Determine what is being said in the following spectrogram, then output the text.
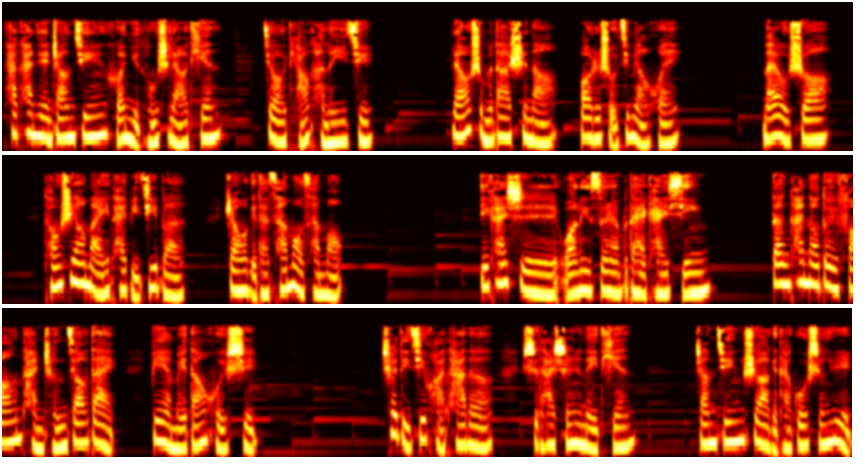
他看见张军和女同事聊天，就调侃了一句：“聊什么大事呢？”抱着手机秒回。男友说：“同事要买一台笔记本，让我给他参谋参谋。”一开始，王丽虽然不太开心，但看到对方坦诚交代，便也没当回事。彻底击垮他的是他生日那天，张军说要给他过生日，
